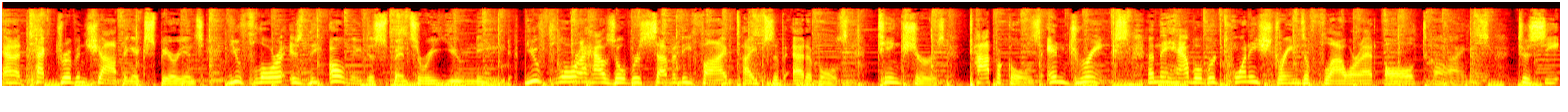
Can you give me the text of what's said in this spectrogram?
and a tech driven shopping experience. Euflora is the only dispensary you need. Euflora has over 75 types of edibles, tinctures, topicals, and drinks, and they have over 20 strains of flower at all times. To see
